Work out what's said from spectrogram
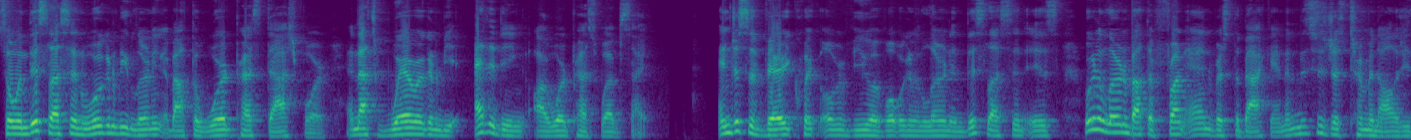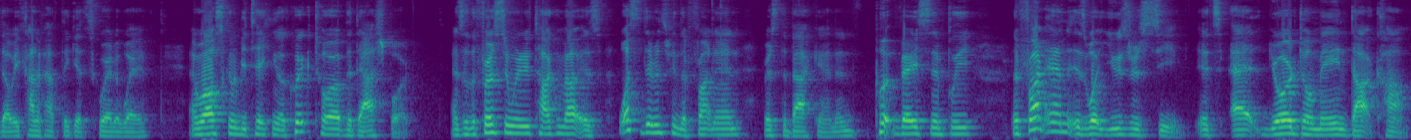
So in this lesson, we're going to be learning about the WordPress dashboard, and that's where we're going to be editing our WordPress website. And just a very quick overview of what we're going to learn in this lesson is we're going to learn about the front end versus the back end, and this is just terminology that we kind of have to get squared away. And we're also going to be taking a quick tour of the dashboard. And so the first thing we're going to be talking about is what's the difference between the front end versus the back end. And put very simply, the front end is what users see. It's at yourdomain.com.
